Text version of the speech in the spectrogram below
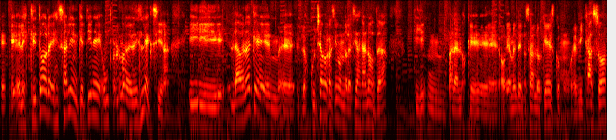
eh, el escritor es alguien que tiene un problema de dislexia. Y la verdad que em, eh, lo escuchaba recién cuando le hacías la nota. Y mm, para los que obviamente no saben lo que es, como en mi caso,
